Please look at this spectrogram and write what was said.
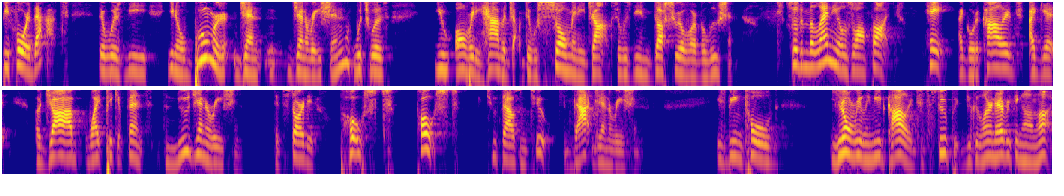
Before that, there was the, you know, boomer gen- generation, which was you already have a job. There were so many jobs. It was the industrial revolution. So the millennials all thought, hey, I go to college, I get a job, white picket fence. The new generation that started post, post 2002, that generation is being told you don't really need college. It's stupid. You can learn everything online.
